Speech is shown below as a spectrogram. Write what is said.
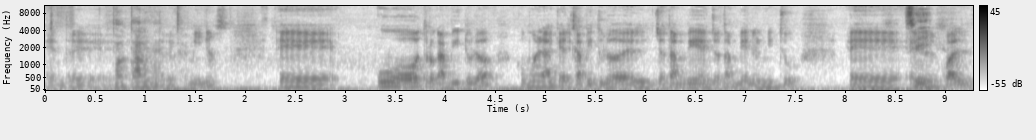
entre, entre feminas. Eh, hubo otro capítulo, como el, aquel capítulo del Yo también, yo también, el Me Too, Sí. en el cual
